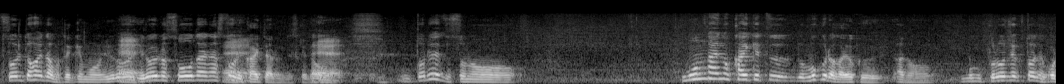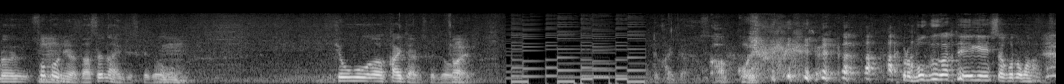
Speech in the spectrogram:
ストリートファイターも鉄拳もいろいろ,、ええ。いろいろ壮大なストーリー書いてあるんですけど、えとりあえずその問題の解決僕らがよくあの僕プロジェクトにこれ外には出せないですけど、えうん。標語が書いてあるんですけど、はいかっこいい。これ僕が提言した言葉なんです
